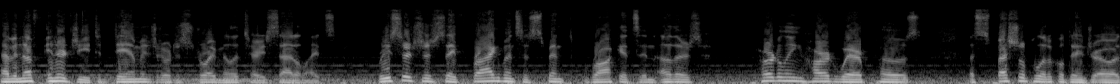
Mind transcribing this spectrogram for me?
have enough energy to damage or destroy military satellites. Researchers say fragments of spent rockets and others hurtling hardware pose a special political danger. Oh,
